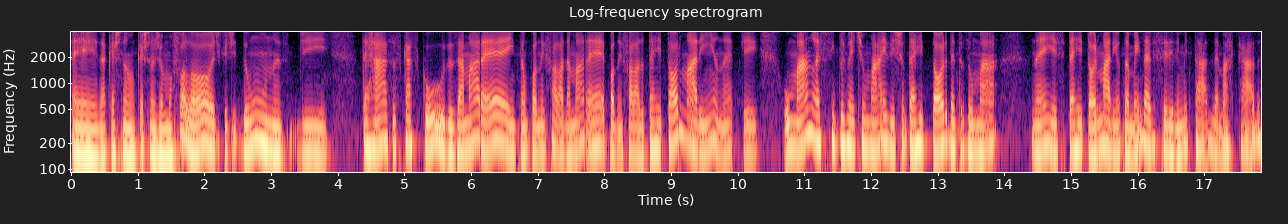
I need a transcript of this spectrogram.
é, da questão, questão geomorfológica, de dunas, de terraços cascudos, a maré, então podem falar da maré, podem falar do território marinho, né? Porque o mar não é simplesmente o mar, existe um território dentro do mar né? E esse território marinho também deve ser delimitado, demarcado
